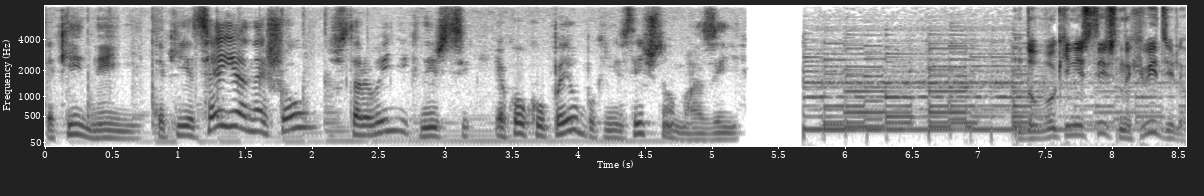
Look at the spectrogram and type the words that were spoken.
такий нині. Такий це я знайшов в старовинній книжці, яку купив в букіністичному магазині. До букіністичних відділів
